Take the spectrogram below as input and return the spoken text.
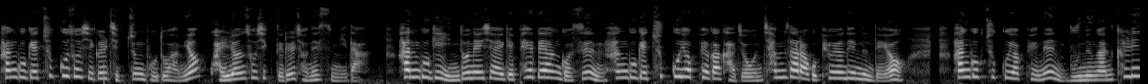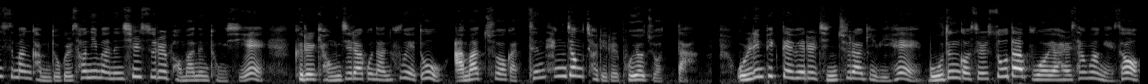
한국의 축구 소식을 집중 보도하며 관련 소식들을 전했습니다. 한국이 인도네시아에게 패배한 것은 한국의 축구협회가 가져온 참사라고 표현했는데요. 한국축구협회는 무능한 클린스만 감독을 선임하는 실수를 범하는 동시에 그를 경질하고 난 후에도 아마추어 같은 행정 처리를 보여주었다. 올림픽 대회를 진출하기 위해 모든 것을 쏟아 부어야 할 상황에서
